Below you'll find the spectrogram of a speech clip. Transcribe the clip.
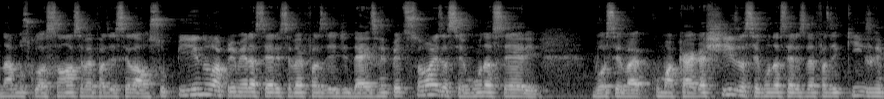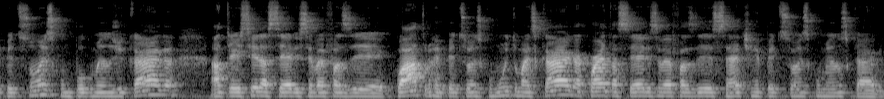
na musculação você vai fazer, sei lá, um supino, a primeira série você vai fazer de 10 repetições, a segunda série você vai com uma carga X, a segunda série você vai fazer 15 repetições com um pouco menos de carga, a terceira série você vai fazer 4 repetições com muito mais carga, a quarta série você vai fazer 7 repetições com menos carga.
